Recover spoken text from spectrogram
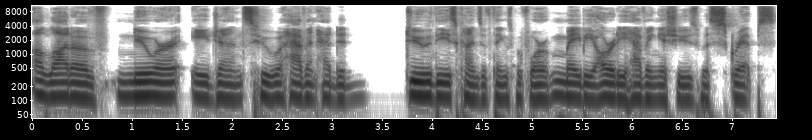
a lot of newer agents who haven't had to do these kinds of things before maybe already having issues with scripts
